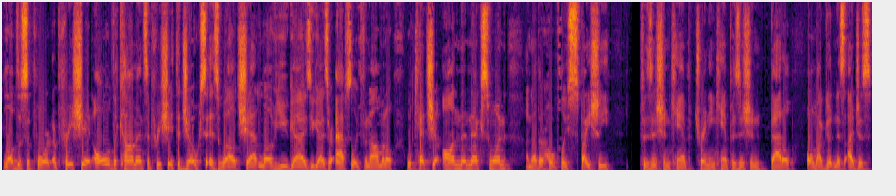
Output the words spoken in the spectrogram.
Love the support. Appreciate all the comments. Appreciate the jokes as well, chat. Love you guys. You guys are absolutely phenomenal. We'll catch you on the next one. Another hopefully spicy position camp, training camp position battle. Oh my goodness. I just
